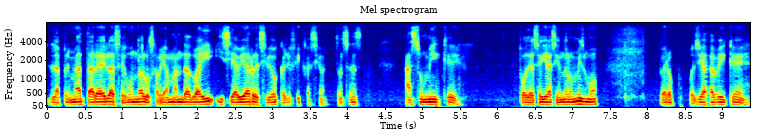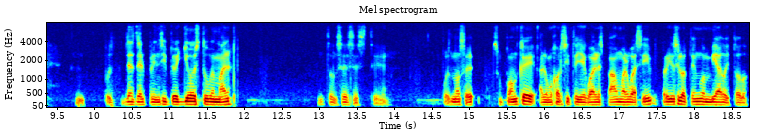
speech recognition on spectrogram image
la primera tarea y la segunda los había mandado ahí y sí había recibido calificación. Entonces, asumí que podía seguir haciendo lo mismo, pero pues ya vi que pues, desde el principio yo estuve mal. Entonces, este, pues no sé, supongo que a lo mejor sí te llegó al spam o algo así, pero yo sí lo tengo enviado y todo.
